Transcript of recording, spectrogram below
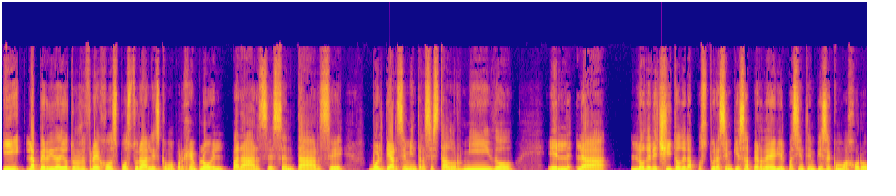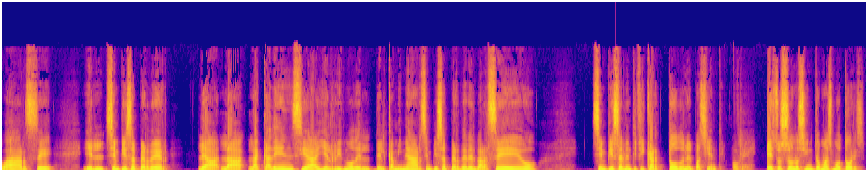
Y la pérdida de otros reflejos posturales, como por ejemplo el pararse, sentarse, voltearse mientras está dormido, el, la, lo derechito de la postura se empieza a perder y el paciente empieza como a jorobarse, el, se empieza a perder la, la- la cadencia y el ritmo del, del caminar, se empieza a perder el braceo, se empieza a identificar todo en el paciente. Estos son los síntomas motores.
